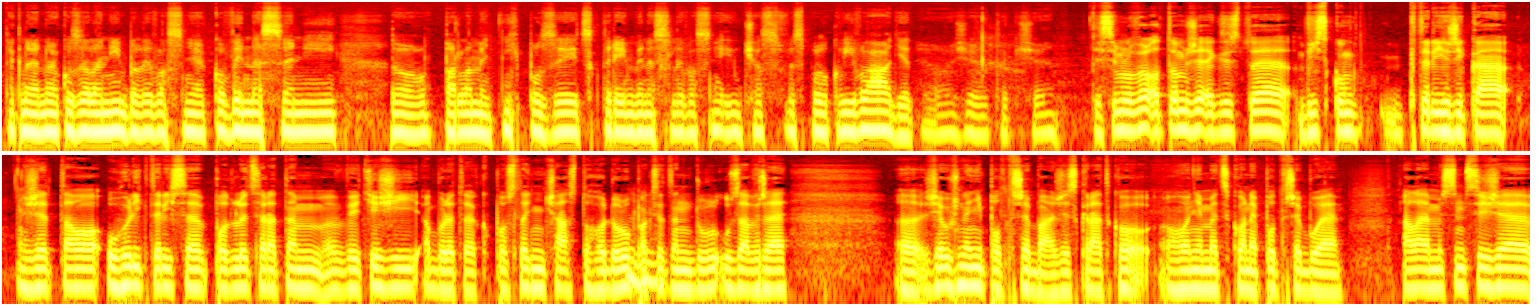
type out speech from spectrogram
tak najednou jako zelení byli vlastně jako vynesený do parlamentních pozic, kterým vynesli vlastně i účast ve spolkové vládě. Jo, že, takže... Ty jsi mluvil o tom, že existuje výzkum, který říká, že to uhlí, který se pod Liceratem vytěží a bude to jako poslední část toho dolu, mm-hmm. pak mhm. se ten důl uzavře, eh, že už není potřeba, že zkrátka ho Německo nepotřebuje. Ale myslím si, že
